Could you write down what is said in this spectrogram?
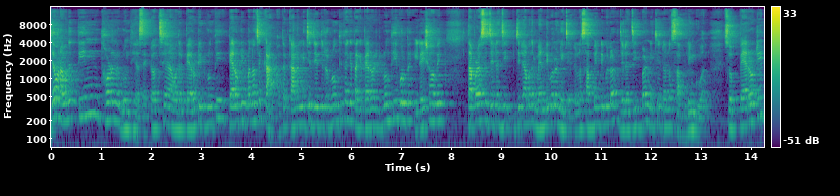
যেমন আমাদের তিন ধরনের গ্রন্থি আছে, একটা হচ্ছে আমাদের প্যারোটিড গ্রন্থি। প্যারোটিড মানে হচ্ছে কান, অর্থাৎ কানের নিচে যে দুটো গ্রন্থি থাকে, তাকে প্যারোটিড গ্রন্থিই বলবে, এটাই স্বাভাবিক। তারপর আছে যেটা জিভ যেটা আমাদের ম্যান্ডিবুলার নিচে, এটা হলো সাবমেন্ডিবুলার যেটা জিব্বার নিচে, এটা হলো সাবলিঙ্গুয়াল সো প্যারোটিড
